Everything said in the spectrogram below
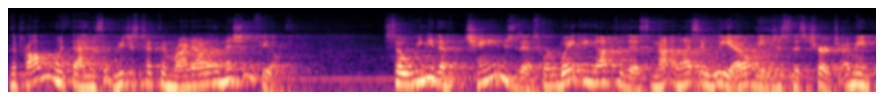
The problem with that is that we just took them right out of the mission field. So we need to change this. We're waking up to this. Not, when I say we, I don't mean just this church. I mean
